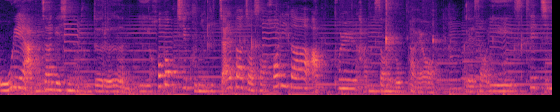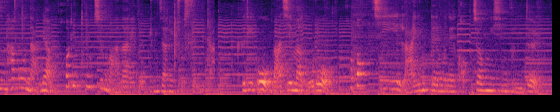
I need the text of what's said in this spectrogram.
오래 앉아 계시는 분들은 이 허벅지 근육이 짧아져서 허리가 아플 가능성이 높아요. 그래서 이 스트레칭을 하고 나면 허리 통증 완화에도 굉장히 좋습니다. 그리고 마지막으로 허벅지 라인 때문에 걱정이신 분들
